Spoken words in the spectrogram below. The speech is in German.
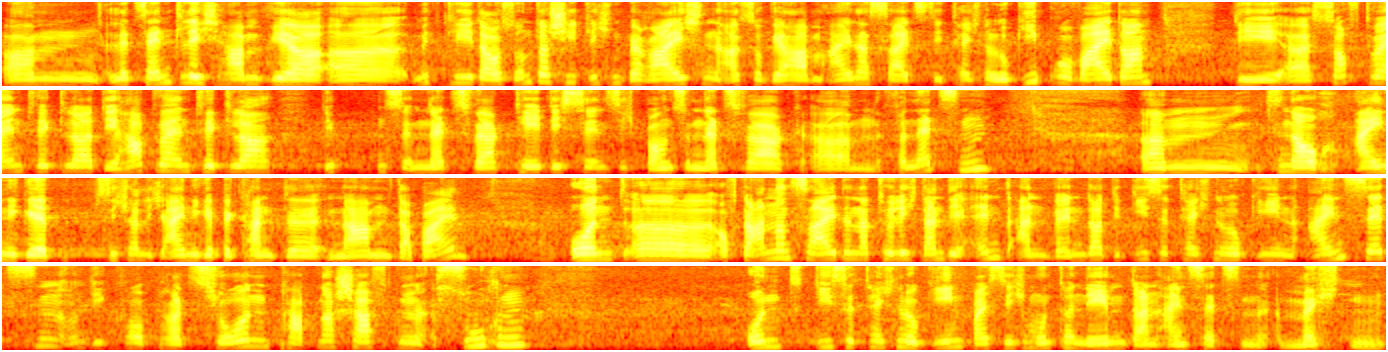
Ähm, letztendlich haben wir äh, Mitglieder aus unterschiedlichen Bereichen. Also wir haben einerseits die Technologieprovider, die äh, Softwareentwickler, die Hardwareentwickler, die uns im Netzwerk tätig sind, sich bei uns im Netzwerk ähm, vernetzen. Ähm, sind auch einige, sicherlich einige bekannte Namen dabei. Und äh, auf der anderen Seite natürlich dann die Endanwender, die diese Technologien einsetzen und die Kooperationen, Partnerschaften suchen und diese Technologien bei sich im Unternehmen dann einsetzen möchten.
